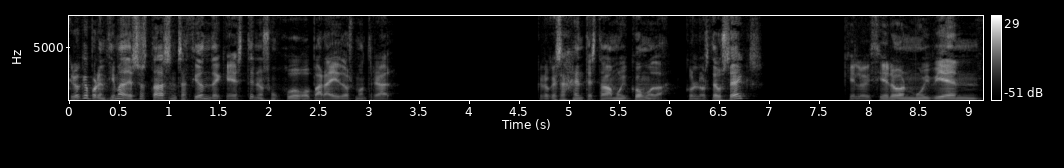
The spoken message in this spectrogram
Creo que por encima de eso está la sensación de que este no es un juego para Eidos Montreal. Creo que esa gente estaba muy cómoda con los Deus Ex, que lo hicieron muy bien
